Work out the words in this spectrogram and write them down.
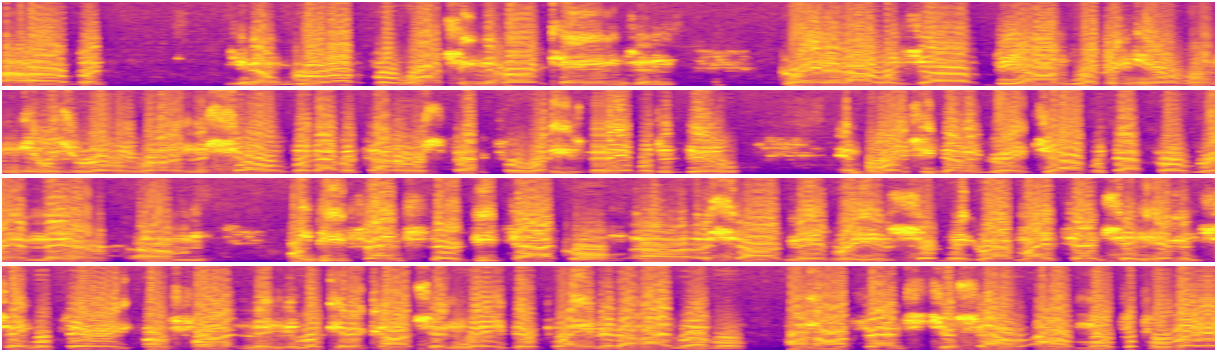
Uh, but, you know, grew up watching the Hurricanes, and granted, I was uh, beyond living here when he was really running the show, but I have a ton of respect for what he's been able to do. And, boys, he's done a great job with that program there. Um, on defense, their D tackle, uh, Ashaad Mabry, has certainly grabbed my attention. Him and Singletary up front, and then you look at Akacha and Wade, they're playing at a high level. On offense, just how, how multiple they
